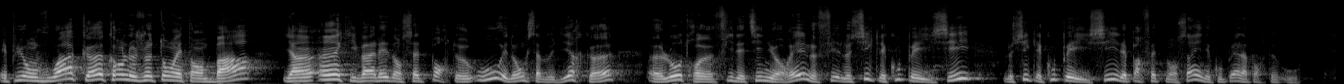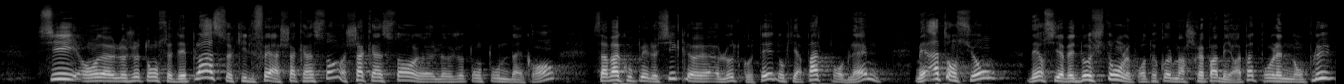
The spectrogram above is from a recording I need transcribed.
et puis on voit que quand le jeton est en bas, il y a un 1 qui va aller dans cette porte OU, et donc ça veut dire que euh, l'autre fil est ignoré, le, le cycle est coupé ici, le cycle est coupé ici, il est parfaitement sain, il est coupé à la porte OU. Si le jeton se déplace, ce qu'il fait à chaque instant, à chaque instant le, jeton tourne d'un cran, ça va couper le cycle à l'autre côté, donc il n'y a pas de problème. Mais attention, d'ailleurs s'il y avait deux jetons, le protocole ne marcherait pas, mais il n'y aurait pas de problème non plus.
